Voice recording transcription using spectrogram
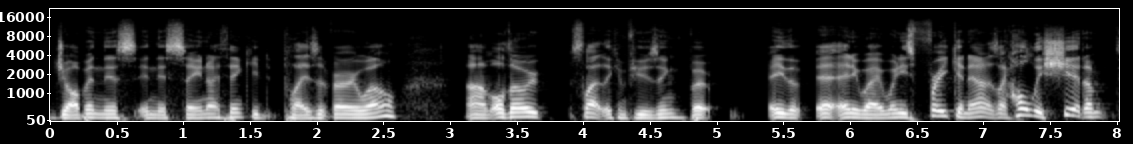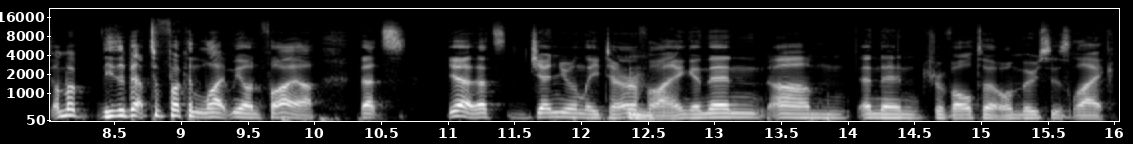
job in this in this scene. I think he plays it very well, um, although slightly confusing. But either anyway, when he's freaking out, it's like holy shit! I'm I'm a, he's about to fucking light me on fire. That's yeah, that's genuinely terrifying. And then um and then Travolta or Moose is like.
